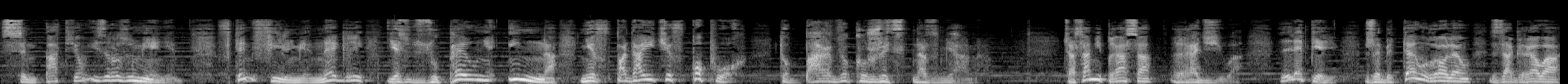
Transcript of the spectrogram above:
z sympatią i zrozumieniem. W tym filmie Negri jest zupełnie inna. Nie wpadajcie w popłoch. To bardzo korzystna zmiana. Czasami prasa radziła. Lepiej, żeby tę rolę zagrała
